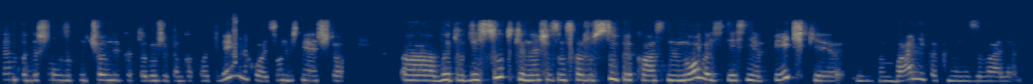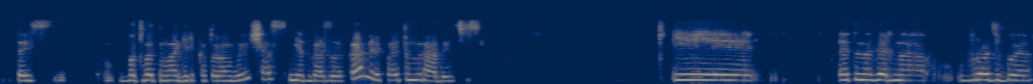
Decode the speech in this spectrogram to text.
там подошел заключенный, который уже там какое-то время находится, он объясняет, что э, вы тут здесь сутки, но я сейчас вам скажу супер классную новость, здесь нет печки, там, бани, как они называли. То есть вот в этом лагере, в котором вы сейчас, нет газовой камеры, поэтому радуйтесь. И это, наверное, вроде бы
